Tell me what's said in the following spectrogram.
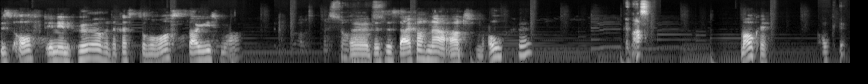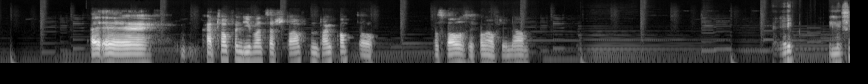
ist oft in den höheren Restaurants, sage ich mal. Äh, das ist einfach eine Art Mauke. Was? Mauke. Okay. Äh, äh, Kartoffeln, die man zerstampft und dann kommt auch was raus. Ich komme auf den Namen. Hey. komisch.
